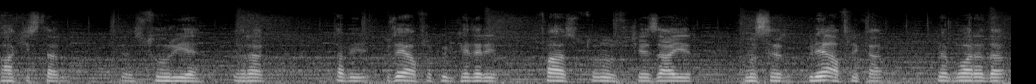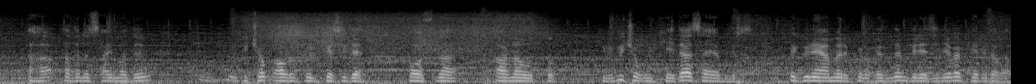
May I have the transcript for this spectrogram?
Pakistan, e, Suriye, Irak, tabi Kuzey Afrika ülkeleri, Fas, Tunus, Cezayir, Mısır, Güney Afrika ve bu arada daha adını saymadığım birçok Avrupa ülkesi de Bosna, Arnavutluk gibi birçok ülkeyi daha sayabiliriz. Ve Güney Amerika ülkelerinden Brezilya ve Peru da var.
